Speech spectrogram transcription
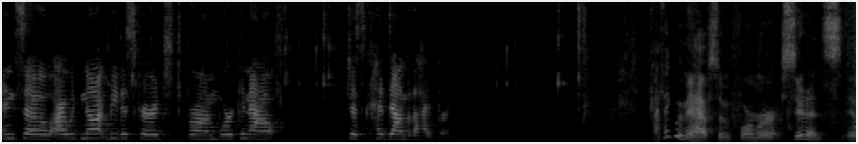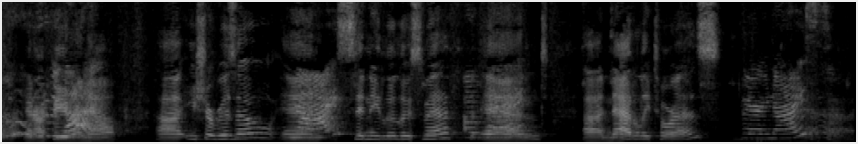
And so I would not be discouraged from working out. Just head down to the HPER. I think we may have some former students in, our, in our feed right now. Uh, Isha Rizzo and Nice. Sydney Lulu Smith Okay. and uh, Natalie Torres. Very nice. Yeah,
